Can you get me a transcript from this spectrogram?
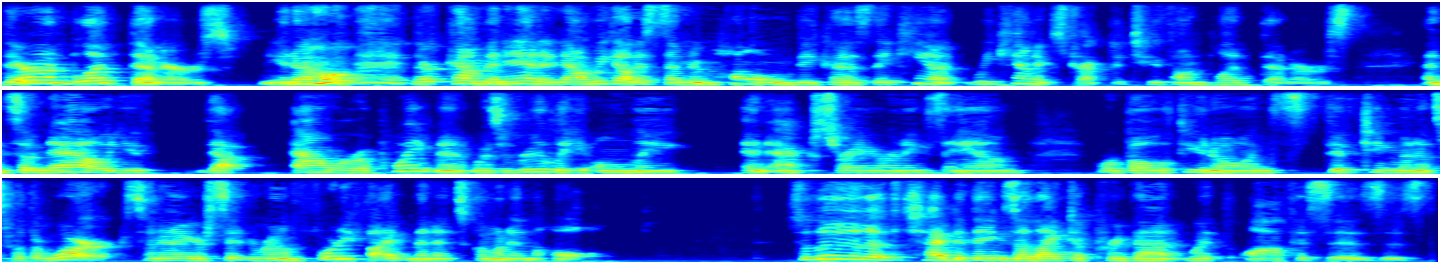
they're on blood thinners you know they're coming in and now we got to send them home because they can't we can't extract a tooth on blood thinners. And so now you that hour appointment was really only an x-ray or an exam or both you know and 15 minutes worth of work. So now you're sitting around 45 minutes going in the hole. So those are the type of things i like to prevent with offices is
